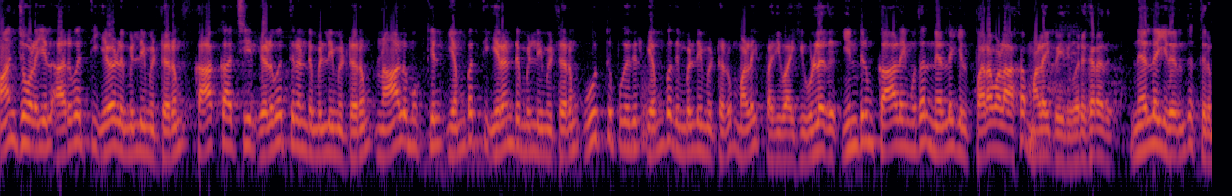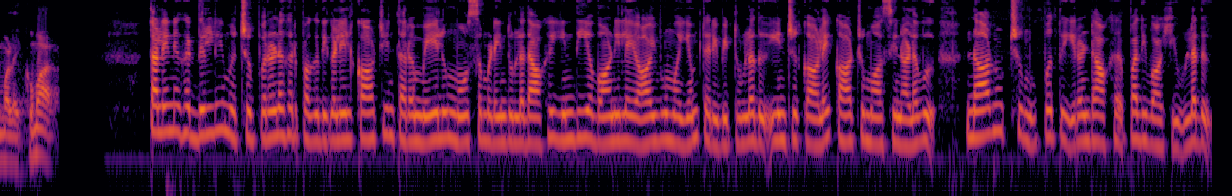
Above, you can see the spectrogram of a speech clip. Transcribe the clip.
மாஞ்சோலையில் அறுபத்தி ஏழு மில்லிமீட்டரும் காக்காச்சியில் எழுபத்தி ரெண்டு மில்லிமீட்டரும் நாலுமுக்கில் எண்பத்தி இரண்டு மில்லிமீட்டரும் ஊத்து பகுதியில் எண்பது மில்லிமீட்டரும் மழை பதிவாகியுள்ளது. இன்றும் காலை முதல் நெல்லையில் பரவலாக மழை பெய்து வருகிறது. நெல்லையிலிருந்து திருமலைக்குமார். தலைநகர் தில்லி மற்றும் புறநகர் பகுதிகளில் காற்றின் தரம் மேலும் மோசமடைந்துள்ளதாக இந்திய வானிலை ஆய்வு மையம் தெரிவித்துள்ளது. இன்று காலை காற்று மாசின் அளவு நானூற்று முப்பத்து இரண்டாக பதிவாகியுள்ளது.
